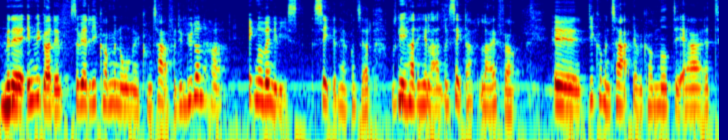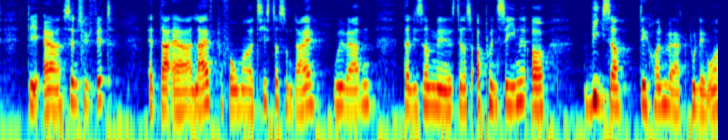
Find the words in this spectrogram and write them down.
Mm. Men øh, inden vi gør det, så vil jeg lige komme med nogle øh, kommentarer, fordi lytterne har ikke nødvendigvis set den her koncert. Måske Mm. har det heller aldrig set dig live før. Øh, de kommentarer, jeg vil komme med, det er, at det er sindssygt fedt, at der er live performer og artister som dig ude i verden, der ligesom øh, stiller sig op på en scene og viser det håndværk, du laver.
